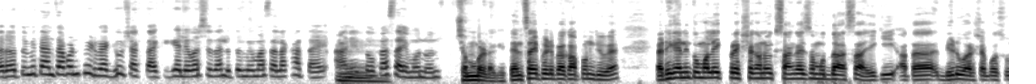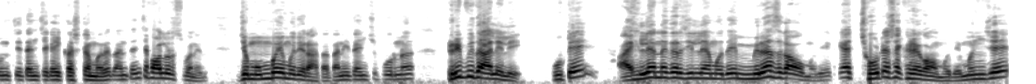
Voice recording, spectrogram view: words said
तर तुम्ही त्यांचा पण फीडबॅक घेऊ शकता की गेले वर्ष झालं तुम्ही मसाला खाताय आणि तो हम्म. कसा आहे म्हणून. शंभर टक्के. त्यांचाही फीडबॅक आपण घेऊया. या ठिकाणी तुम्हाला एक प्रेक्षकांनो एक सांगायचा मुद्दा असा आहे की आता दीड वर्षापासूनचे त्यांचे काही कस्टमर आहेत आणि त्यांचे फॉलोअर्स पण आहेत जे मुंबईमध्ये राहतात. आणि त्यांची पूर्ण ट्रिप इथं आलेली कुठे? अहिल्यानगर जिल्ह्यामध्ये मिरज गावामध्ये या छोट्याशा खेडेगावामध्ये. म्हणजे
